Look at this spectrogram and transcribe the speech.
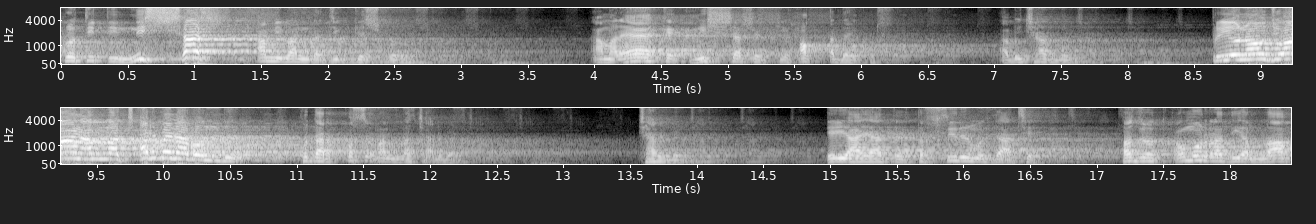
প্রতিটি নিঃশ্বাস আমি বান্দা জিজ্ঞেস করব। আমার এক এক নিঃশ্বাসের কি হক আদায় করছে? আমি ছাড়বো প্রিয় নৌজওয়ান আল্লাহ ছাড়বে না বন্ধু। খোদার কসম আল্লাহ ছাড়বে না। ছাড়বে না। এই আয়াতের তফসিরের মধ্যে আছে। হজরত অমর রাদি আল্লাহ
